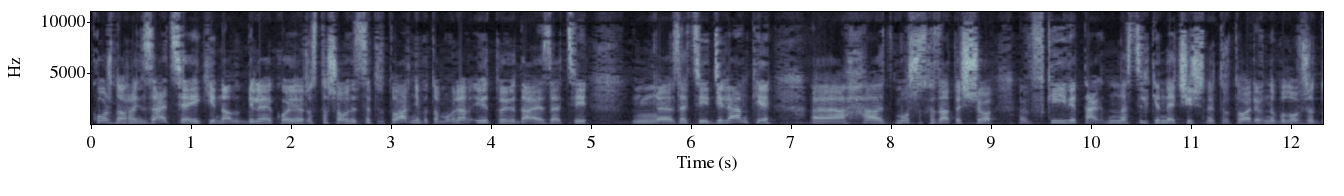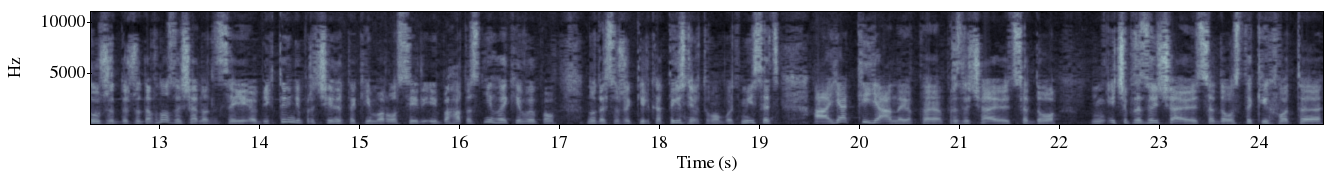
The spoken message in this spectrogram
Кожна організація, які на біля якої розташовані ці тротуар, нібито мовляв і відповідає за ці за ці ділянки. Е, Можу сказати, що в Києві так настільки нечищених тротуарів не було вже дуже дуже давно. Звичайно, це є об'єктивні причини, такі мороз і, і багато снігу, який випав. Ну десь вже кілька тижнів, то мабуть місяць. А як кияни е, призвичаються до і чи призвичаються до ось таких от е,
